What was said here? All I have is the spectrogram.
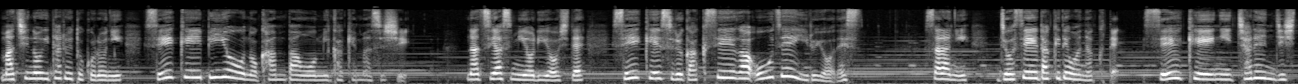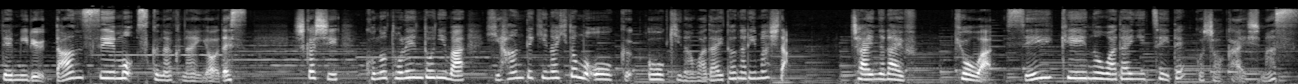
街の至る所に整形美容の看板を見かけますし夏休みを利用して整形する学生が大勢いるようです。さらに女性だけではなくて整形にチャレンジしてみる男性も少なくないようですしかしこのトレンドには批判的な人も多く大きな話題となりました。チャイナライフ今日は整形の話題についてご紹介します。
